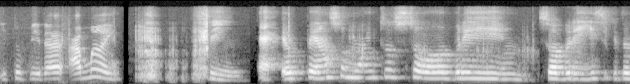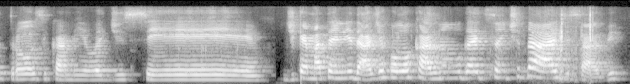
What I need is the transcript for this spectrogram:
E tu vira a mãe. Sim, é, eu penso muito sobre, sobre isso que tu trouxe, Camila, de ser. De que a maternidade é colocada num lugar de santidade, sabe?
